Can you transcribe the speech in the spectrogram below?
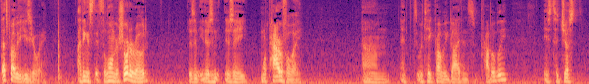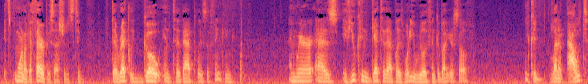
That's probably the easier way. I think it's, it's the longer, shorter road. There's an, there's an, there's a more powerful way. Um, it would take probably guidance. Probably is to just. It's more like a therapy session. It's to directly go into that place of thinking. And whereas if you can get to that place, what do you really think about yourself? You could let it out,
